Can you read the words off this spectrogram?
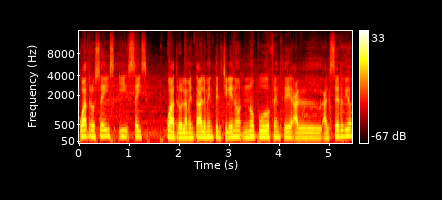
4-6 y 6-4. Lamentablemente el chileno no pudo frente al, al serbio,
